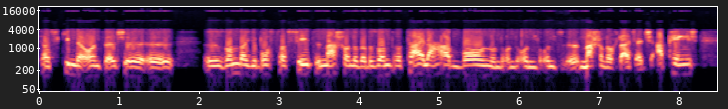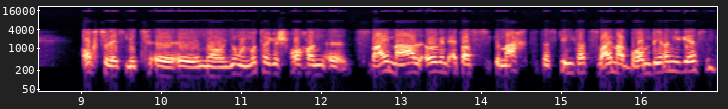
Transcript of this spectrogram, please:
dass Kinder irgendwelche äh, äh, Sondergeburtstagsfete machen oder besondere Teile haben wollen und, und, und, und äh, machen auch gleichzeitig abhängig. Auch zuletzt mit äh, äh, einer jungen Mutter gesprochen, äh, zweimal irgendetwas gemacht. Das Kind hat zweimal Brombeeren gegessen,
